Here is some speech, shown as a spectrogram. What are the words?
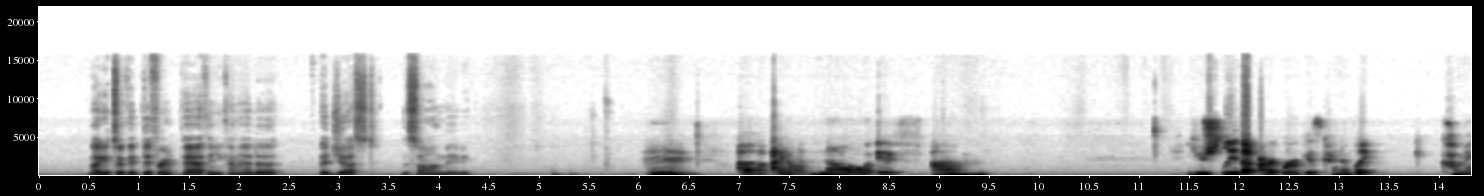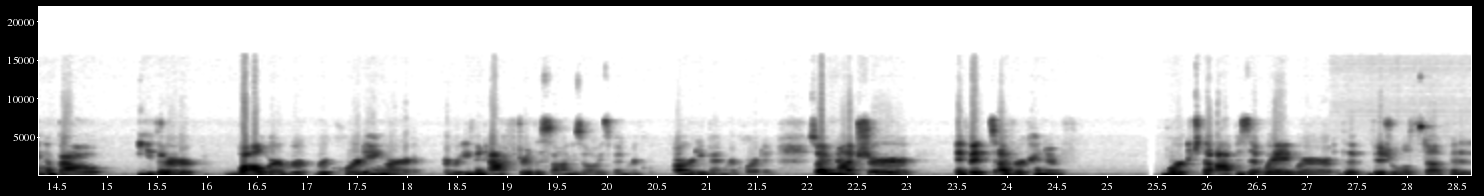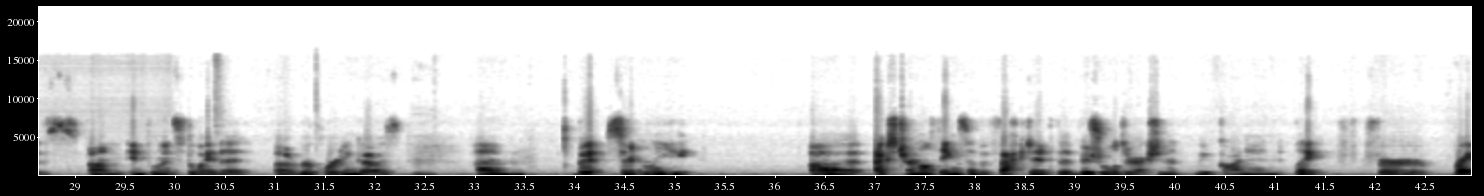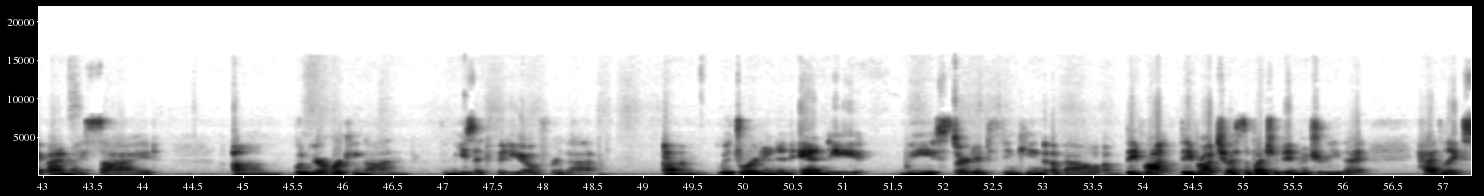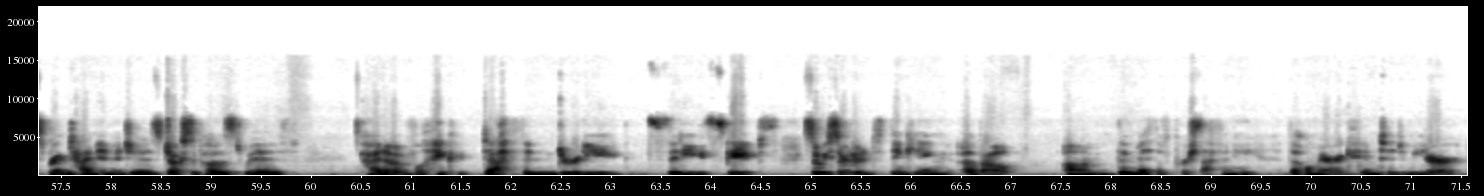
like it took a different path and you kind of had to adjust the song maybe? Uh, I don't know if um, usually the artwork is kind of like coming about either while we're re- recording or or even after the song has always been rec- already been recorded. So I'm not sure if it's ever kind of worked the opposite way where the visual stuff has um, influenced the way that uh, recording goes. Mhm. Um, but certainly uh, external things have affected the visual direction that we've gone in. Like for Right by My Side, um, when we were working on the music video for that um, with Jordan and Andy, we started thinking about. Um, they brought they brought to us a bunch of imagery that had like springtime images juxtaposed with kind of like death and dirty cityscapes. So we started thinking about um, the myth of Persephone, the Homeric hymn to Demeter,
